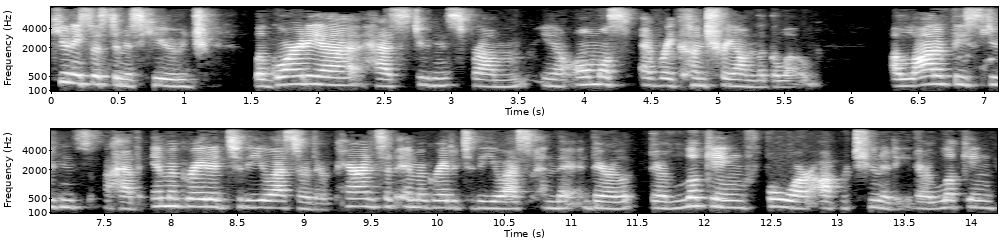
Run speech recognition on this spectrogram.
CUNY system is huge. LaGuardia has students from, you know, almost every country on the globe a lot of these students have immigrated to the US or their parents have immigrated to the US and they're, they're, they're looking for opportunity. They're looking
